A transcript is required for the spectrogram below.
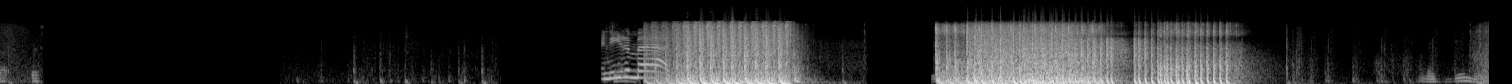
Yes. I need a mag. Medine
